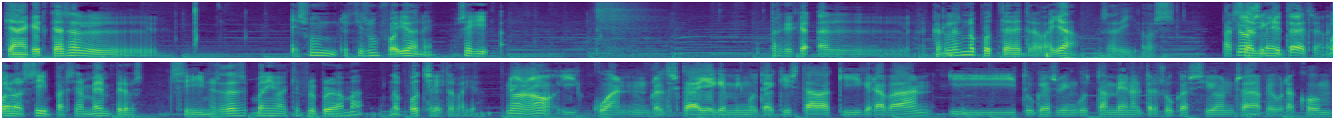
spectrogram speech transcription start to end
Que en aquest cas el... És, un, és que és un follon, eh? O sigui... Perquè el, el Carles no pot teletreballar, és a dir, o s- parcialment... que teletreballa. Bueno, sí, parcialment, però si nosaltres venim aquí a fer el programa, no pot Sí. teletreballar. No, no, i quan nosaltres cada dia que hem vingut aquí estava aquí gravant i tu que has vingut també en altres ocasions a veure com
